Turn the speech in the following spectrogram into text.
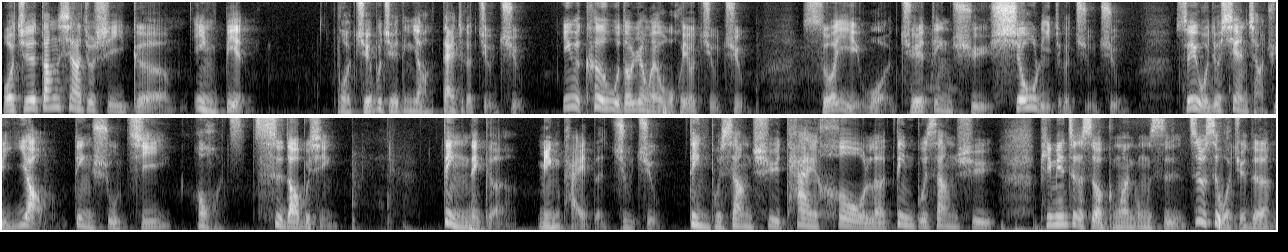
我觉得当下就是一个应变，我决不决定要带这个九九，因为客户都认为我会有九九，所以我决定去修理这个九九，所以我就现场去要订书机，哦，次到不行，订那个名牌的九九。订不上去，太厚了，订不上去。偏偏这个时候，公关公司，这就是我觉得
